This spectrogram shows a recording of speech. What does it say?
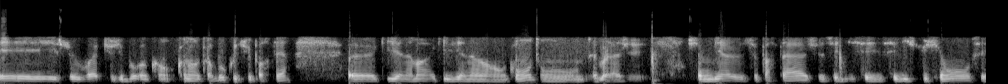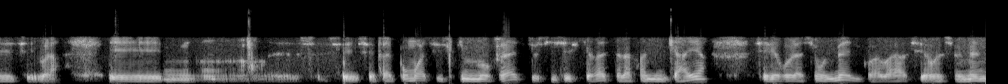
et je vois que j'ai beau- qu'on qu'on a encore beaucoup de supporters euh, qui viennent à ma, qui viennent à ma rencontre. On, voilà, j'ai- j'aime bien ce partage, ces, ces, ces discussions, ces, ces- voilà. Et euh, c'est pour moi, c'est ce qui me reste aussi, c'est ce qui reste à la fin d'une carrière, c'est les relations humaines, quoi. Voilà, les relations humaines.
